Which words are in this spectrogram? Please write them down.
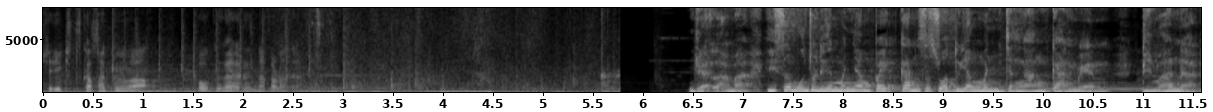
桐木司君は僕がやるんだからね Gak lama, Hisa muncul dengan menyampaikan sesuatu yang mencengangkan, men. Dimana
